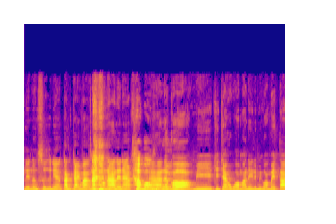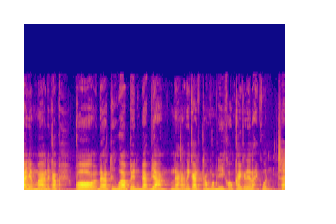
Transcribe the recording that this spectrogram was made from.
เรียนหนังสือเนี่ยตั้งใจมากนั่งแถวหน้าเลยนะครับผมอ่าแล้วก็มีจิตใจอบอ้อมอารีและมีความเมตตาอย่างมากนะครับ ก็นะถือว่าเป็นแบบอย่างนะฮะในการทำความดีของใครกันหลายๆคน ใช่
